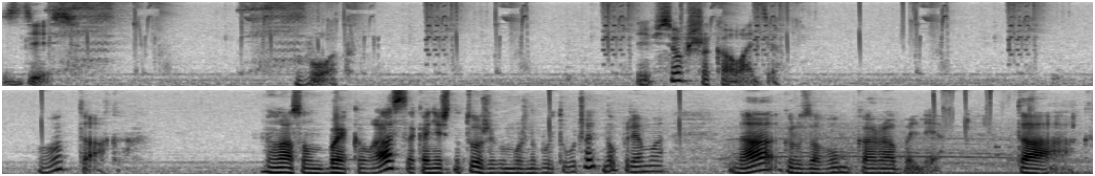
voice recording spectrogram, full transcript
здесь. Вот. И все в шоколаде. Вот так. У нас он Б-класса, конечно, тоже его можно будет улучшать, но прямо на грузовом корабле. Так.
